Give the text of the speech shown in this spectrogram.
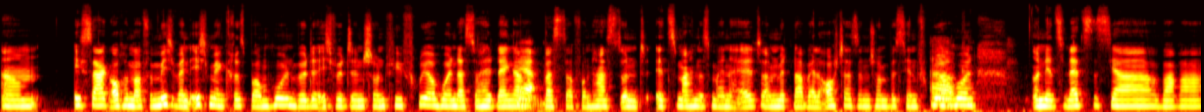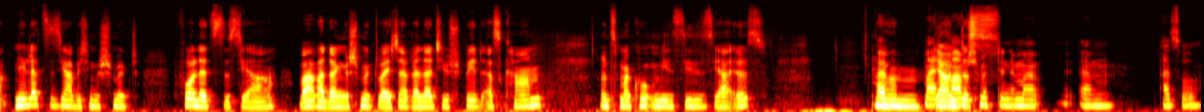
ähm, ich sage auch immer für mich, wenn ich mir einen Christbaum holen würde, ich würde den schon viel früher holen, dass du halt länger Ja. was davon hast. Und jetzt machen das meine Eltern mittlerweile auch, dass sie ihn schon ein bisschen früher Ah, okay. holen. Und jetzt letztes Jahr war er, nee, letztes Jahr habe ich ihn geschmückt. Vorletztes Jahr war er dann geschmückt, weil ich da relativ spät erst kam. Jetzt mal gucken, wie es dieses Jahr ist. Ähm, Meine ja, Mom schmückt den immer, ähm, also,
